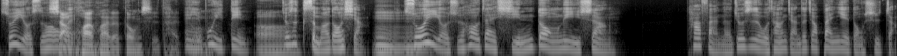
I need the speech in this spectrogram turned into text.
所以有时候想会，坏坏的东西太多哎、嘛，不一定，哦，就是什么都想，嗯，嗯。所以有时候在行动力上，他反而就是我常常讲，这叫半夜董事长，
